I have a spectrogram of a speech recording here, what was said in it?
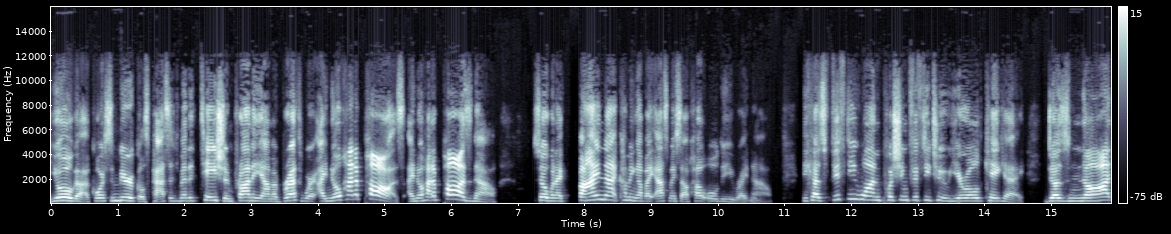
Yoga, A Course in Miracles, passage meditation, pranayama, breath work. I know how to pause. I know how to pause now. So when I find that coming up, I ask myself, how old are you right now? Because 51 pushing 52 year old KK does not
